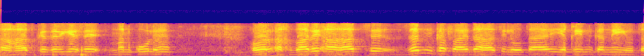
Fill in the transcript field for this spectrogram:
احاد کے ذریعے سے منقول ہیں اور اخبار احاد سے زن کا فائدہ حاصل ہوتا ہے، یقین کا نہیں ہوتا۔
